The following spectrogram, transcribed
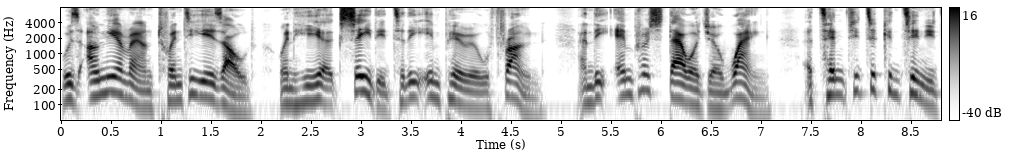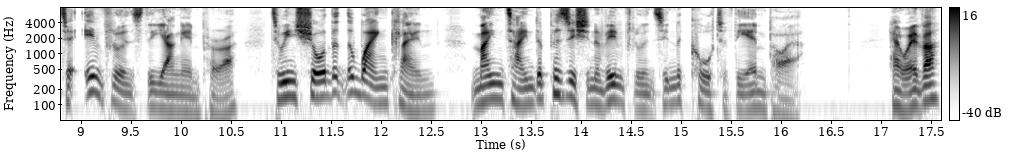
was only around 20 years old when he acceded to the imperial throne, and the Empress Dowager Wang attempted to continue to influence the young emperor to ensure that the Wang clan maintained a position of influence in the court of the empire. However,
